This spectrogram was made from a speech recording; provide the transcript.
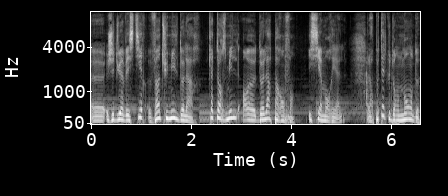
euh, j'ai dû investir 28 000 dollars, 14 000 dollars par enfant, ici à Montréal. Alors peut-être que dans le monde,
